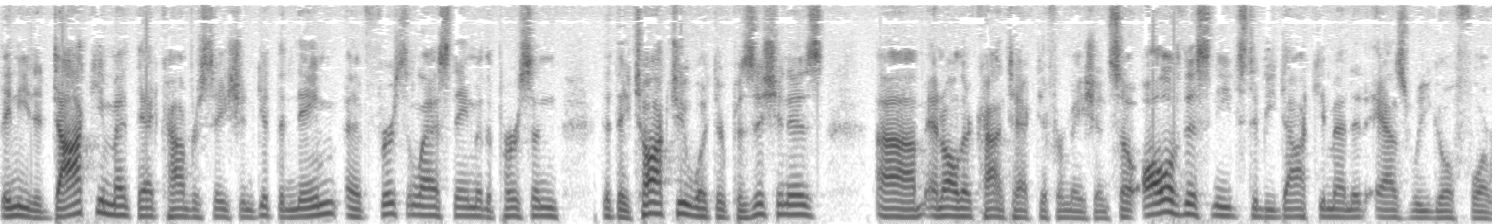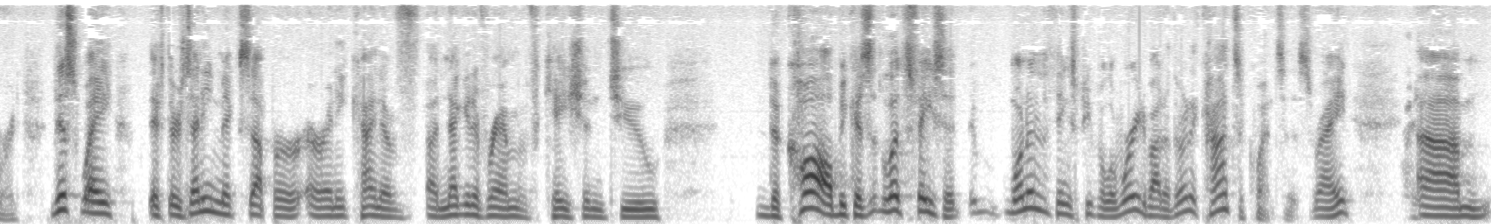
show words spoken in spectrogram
They need to document that conversation, get the name, uh, first and last name of the person that they talk to, what their position is. Um, and all their contact information. So all of this needs to be documented as we go forward. This way, if there's any mix up or, or any kind of negative ramification to the call because let's face it, one of the things people are worried about are the consequences, right? Um,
